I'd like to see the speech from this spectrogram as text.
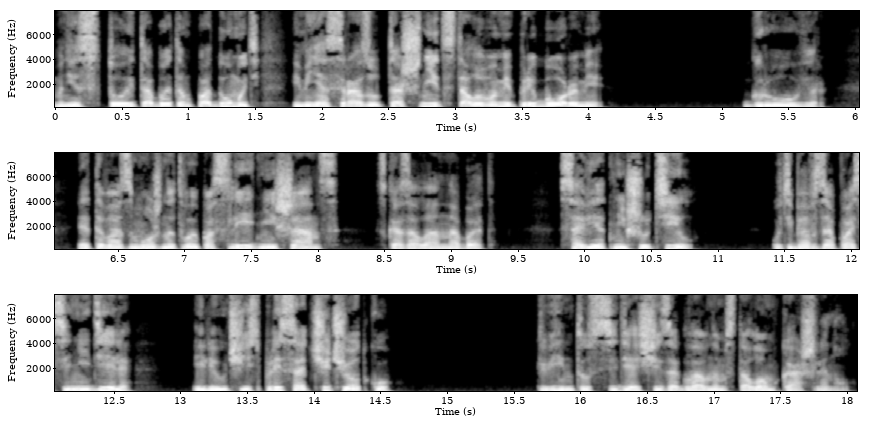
мне стоит об этом подумать, и меня сразу тошнит столовыми приборами». «Грувер, это, возможно, твой последний шанс», — сказала Аннабет. «Совет не шутил. У тебя в запасе неделя, или учись плясать чечетку». Квинтус, сидящий за главным столом, кашлянул.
